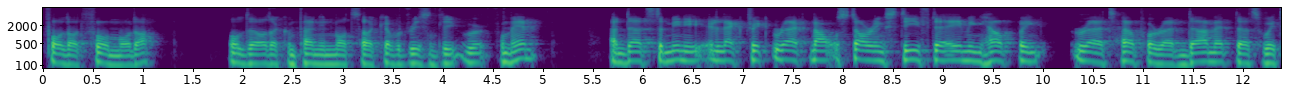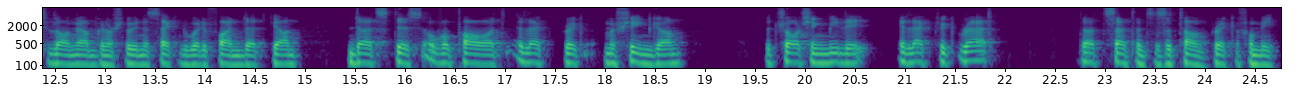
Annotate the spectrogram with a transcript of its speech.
Fallout 4 modder. All the other companion mods I covered recently were from him. And that's the mini electric red now starring Steve the aiming helping red helper red. Damn it, that's way too long. I'm gonna show you in a second where to find that gun. That's this overpowered electric machine gun. The charging melee electric red. That sentence is a tongue breaker for me.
